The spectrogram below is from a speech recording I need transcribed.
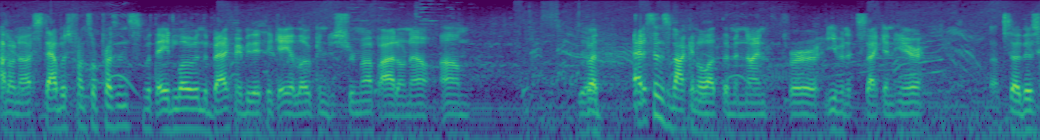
I don't know, establish frontal presence with Adelo in the back. Maybe they think Alo can just stream up. I don't know. Um, Yeah. but Edison's not gonna let them in ninth for even a second here. So there's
